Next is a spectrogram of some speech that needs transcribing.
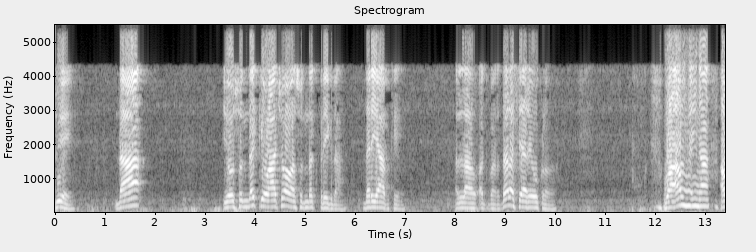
زوی دا یو صندوق کې واچو او صندوق پرېګ دا دریاب کې الله اکبر دا سیاره وکړو واوهینا او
